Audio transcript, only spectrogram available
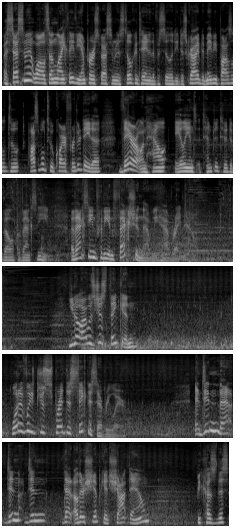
Assessment: While it's unlikely the Emperor specimen is still contained in the facility described, it may be possible to possible to acquire further data there on how aliens attempted to develop a vaccine, a vaccine for the infection that we have right now. You know, I was just thinking, what if we just spread this sickness everywhere? And didn't that didn't didn't that other ship get shot down because this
